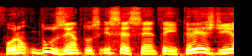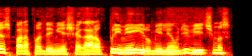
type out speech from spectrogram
Foram 263 dias para a pandemia chegar ao primeiro milhão de vítimas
